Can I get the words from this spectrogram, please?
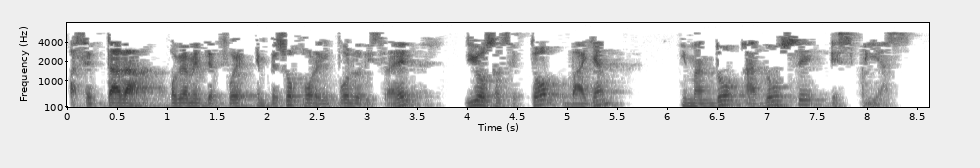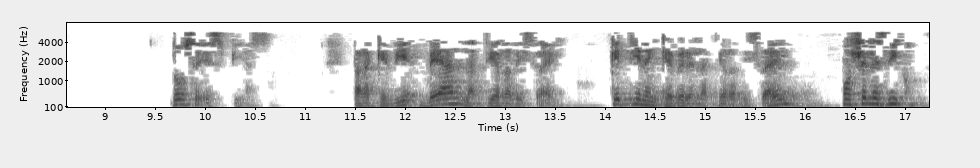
aceptada, obviamente fue, empezó por el pueblo de Israel, Dios aceptó, vayan, y mandó a doce espías, doce espías, para que vean la tierra de Israel. ¿Qué tienen que ver en la tierra de Israel? Moshe les dijo,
